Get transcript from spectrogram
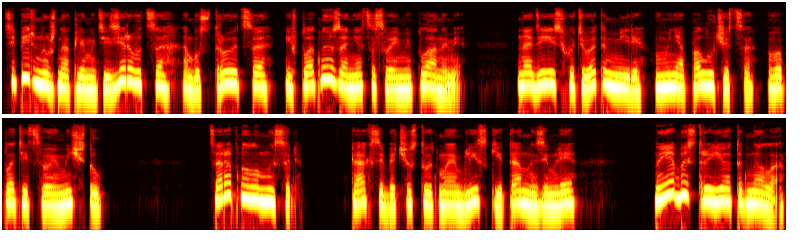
Теперь нужно акклиматизироваться, обустроиться и вплотную заняться своими планами. Надеюсь, хоть в этом мире у меня получится воплотить свою мечту. Царапнула мысль, как себя чувствуют мои близкие там, на земле. Но я быстро ее отогнала.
